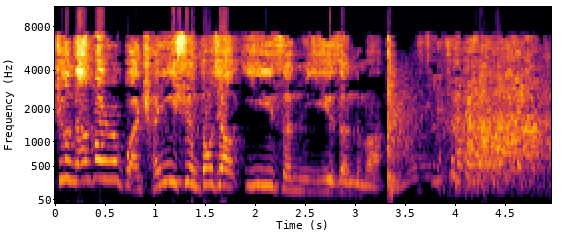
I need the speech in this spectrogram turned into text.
这个南方人管陈奕迅都叫医生医生的吗？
